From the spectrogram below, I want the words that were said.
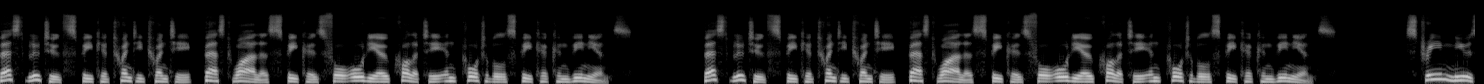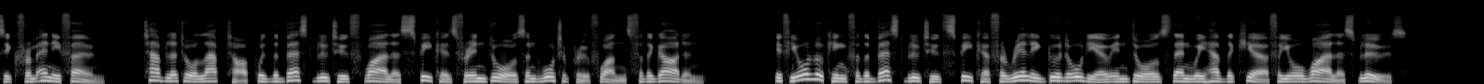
Best Bluetooth Speaker 2020, Best Wireless Speakers for Audio Quality and Portable Speaker Convenience. Best Bluetooth Speaker 2020, Best Wireless Speakers for Audio Quality and Portable Speaker Convenience. Stream music from any phone, tablet, or laptop with the best Bluetooth wireless speakers for indoors and waterproof ones for the garden. If you're looking for the best Bluetooth speaker for really good audio indoors, then we have the cure for your wireless blues.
